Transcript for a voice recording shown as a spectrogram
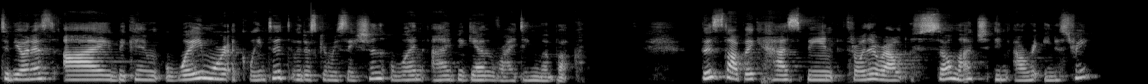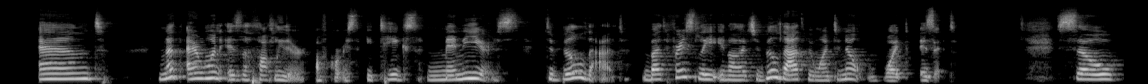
To be honest, I became way more acquainted with this conversation when I began writing my book. This topic has been thrown around so much in our industry and not everyone is a thought leader, of course. It takes many years to build that. But firstly, in order to build that, we want to know what is it? So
